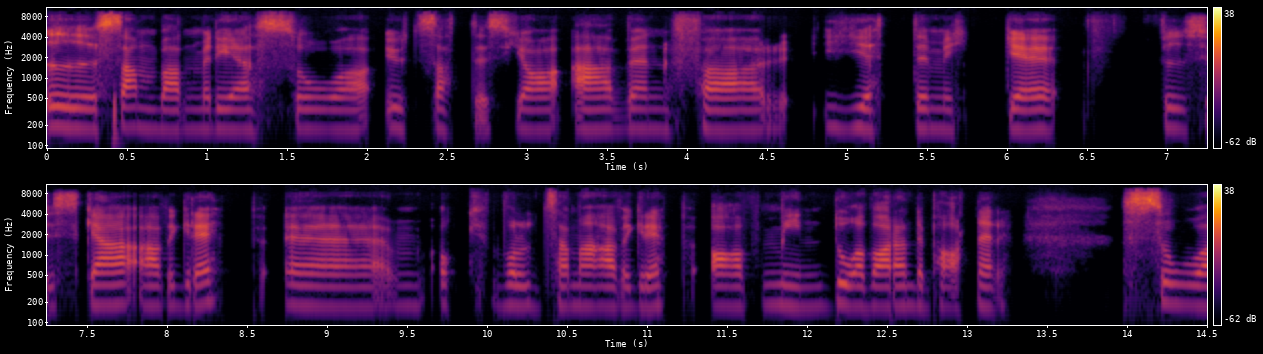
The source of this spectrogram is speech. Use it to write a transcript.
i samband med det så utsattes jag även för jättemycket fysiska övergrepp eh, och våldsamma övergrepp av min dåvarande partner. Så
